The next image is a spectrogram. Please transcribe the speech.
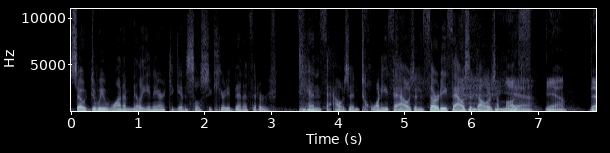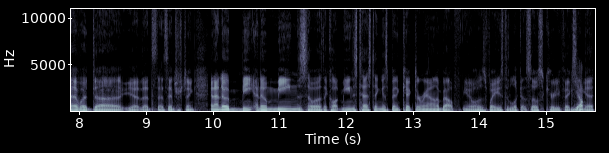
So do we want a millionaire to get a Social Security benefit of $10,000, $20,000, $30,000 a month? Yeah, yeah. That would, uh, yeah, that's that's interesting. And I know, me, I know means, so they call it means testing, has been kicked around about you know as ways to look at Social Security fixing Yep. it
